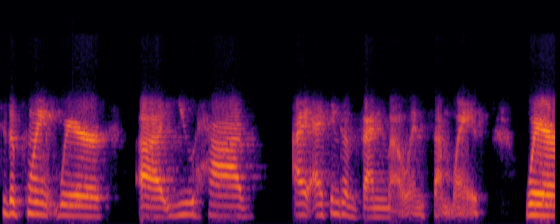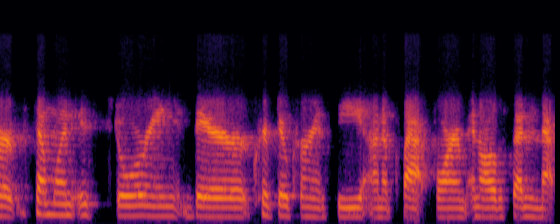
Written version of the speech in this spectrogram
to the point where uh, you have, I, I think of Venmo in some ways, where someone is storing their cryptocurrency on a platform and all of a sudden that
